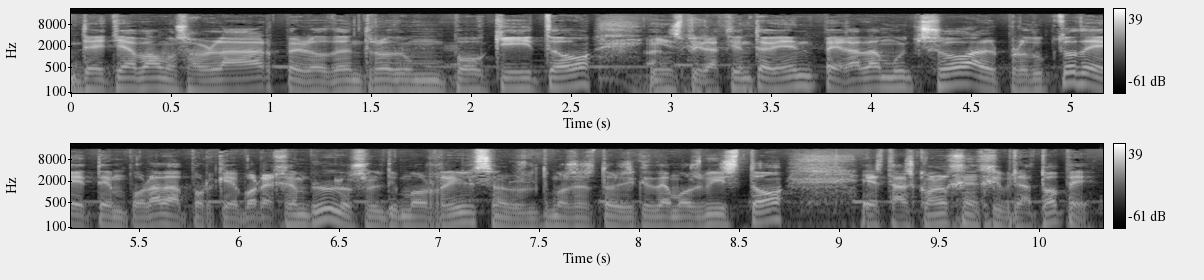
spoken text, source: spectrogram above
De ella vamos a hablar, pero dentro de un poquito. Inspiración también pegada mucho al producto de temporada, porque, por ejemplo, en los últimos reels, en los últimos stories que te hemos visto, estás con el jengibre a tope.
